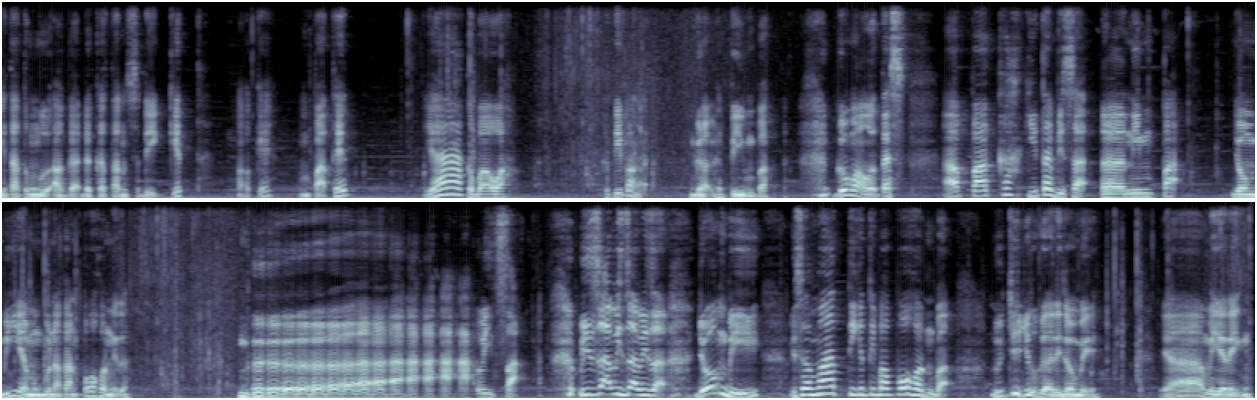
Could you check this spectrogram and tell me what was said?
Kita tunggu agak deketan sedikit. Oke, empat hit. Ya ke bawah. Ketimpa nggak? Nggak ketimpa. Gue mau tes apakah kita bisa uh, nimpa zombie yang menggunakan pohon gitu. bisa. Bisa, bisa, bisa. Zombie bisa mati ketimpa pohon, Pak. Lucu juga nih zombie. Ya, miring.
